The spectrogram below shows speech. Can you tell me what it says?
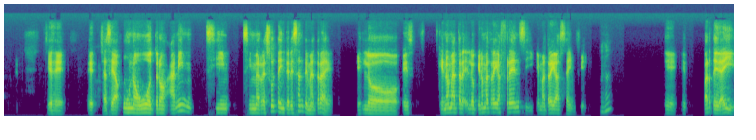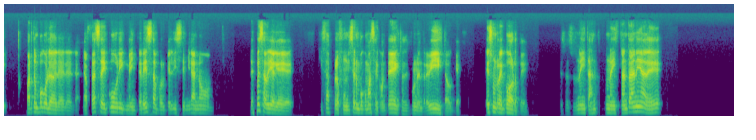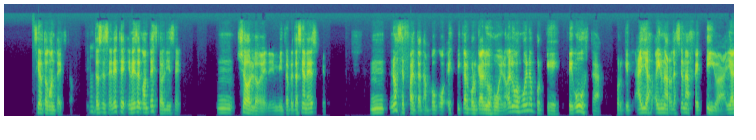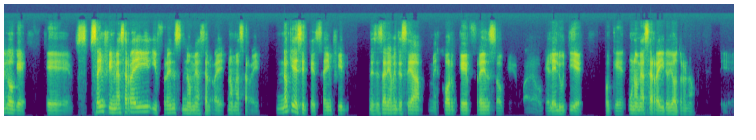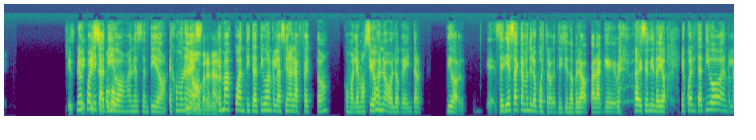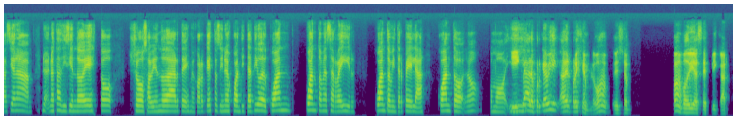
Si es de, ya sea uno u otro, a mí si, si me resulta interesante me atrae. Es lo, es que no me atrae, lo que no me atraiga Friends y que me atraiga Seinfeld. Uh -huh. eh, eh, parte de ahí, parte un poco la, la, la, la, frase de Kubrick me interesa porque él dice, mira, no, después habría que quizás profundizar un poco más el contexto, si fue una entrevista o qué. Es un recorte, es una, instant, una instantánea de cierto contexto. Uh -huh. Entonces, en, este, en ese contexto, él dice, yo, lo, en mi interpretación es que no hace falta tampoco explicar por qué algo es bueno. Algo es bueno porque te gusta, porque hay, hay una relación afectiva, hay algo que eh, Seinfeld me hace reír y Friends no me hace, reír, no me hace reír. No quiere decir que Seinfeld necesariamente sea mejor que Friends o que, o que Lelutier, porque uno me hace reír y otro no. Eh, Es, no es cualitativo es poco... en ese sentido, es como una... No, es, para nada. Es más cuantitativo en relación al afecto, como la emoción o lo que... Inter... Digo, eh, sería exactamente lo opuesto a lo que estoy diciendo, pero para que, para que se entienda, digo, es cualitativo en relación a... No, no, estás diciendo esto, yo sabiendo darte es mejor que esto, sino es cuantitativo de cuán, cuánto me hace reír, cuánto me interpela, cuánto, ¿no? Como, y... y claro, porque a mí, a ver, por ejemplo, vos, yo, vos me podrías explicar,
